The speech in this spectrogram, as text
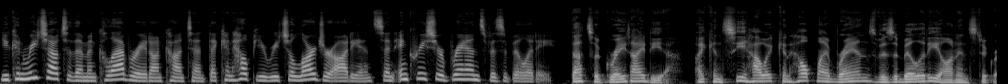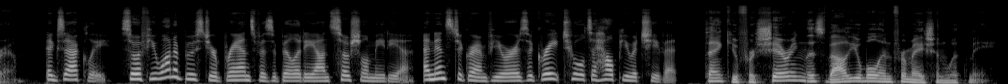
You can reach out to them and collaborate on content that can help you reach a larger audience and increase your brand's visibility. That's a great idea. I can see how it can help my brand's visibility on Instagram. Exactly. So if you want to boost your brand's visibility on social media, an Instagram viewer is a great tool to help you achieve it. Thank you for sharing this valuable information with me.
